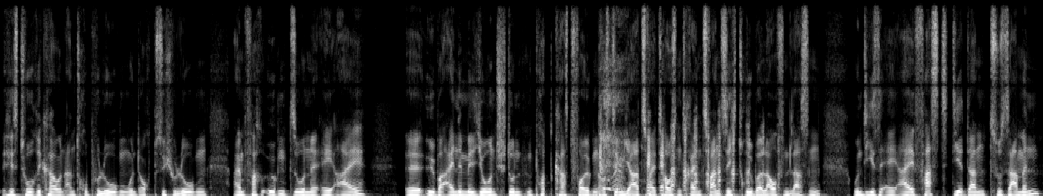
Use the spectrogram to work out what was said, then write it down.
Historiker und Anthropologen und auch Psychologen einfach irgend so eine AI äh, über eine Million Stunden Podcast-Folgen aus dem Jahr 2023 drüber laufen lassen und diese AI fasst dir dann zusammen,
